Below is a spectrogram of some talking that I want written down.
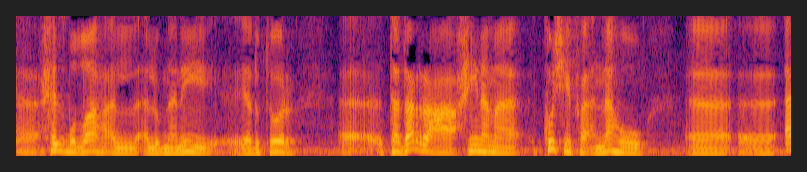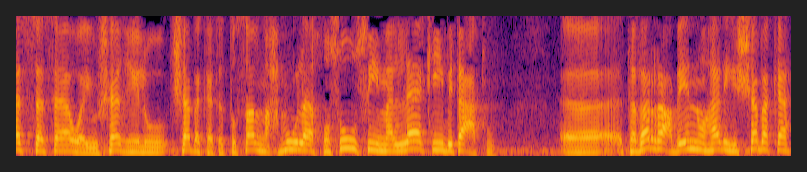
آه، حزب الله ال- اللبناني يا دكتور آه، تذرع حينما كشف أنه آه، آه، أسس ويشغل شبكة اتصال محمولة خصوصي ملاكي بتاعته. آه، تذرع بأنه هذه الشبكة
